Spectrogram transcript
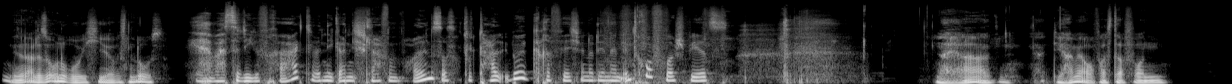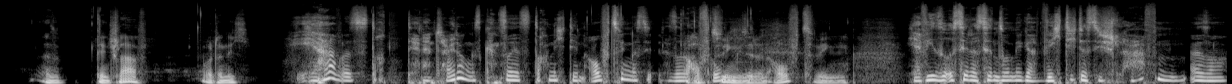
Die sind alle so unruhig hier. Was ist denn los? Ja, aber hast du die gefragt? Wenn die gar nicht schlafen wollen, ist das doch total übergriffig, wenn du denen ein Intro vorspielst. Naja, die haben ja auch was davon. Also den Schlaf, oder nicht? Ja, aber es ist doch deren Entscheidung. Das kannst du jetzt doch nicht denen aufzwingen, dass sie. Also Aufzwingen, wie sie denn aufzwingen? Ja, wieso ist dir das denn so mega wichtig, dass sie schlafen? Also.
